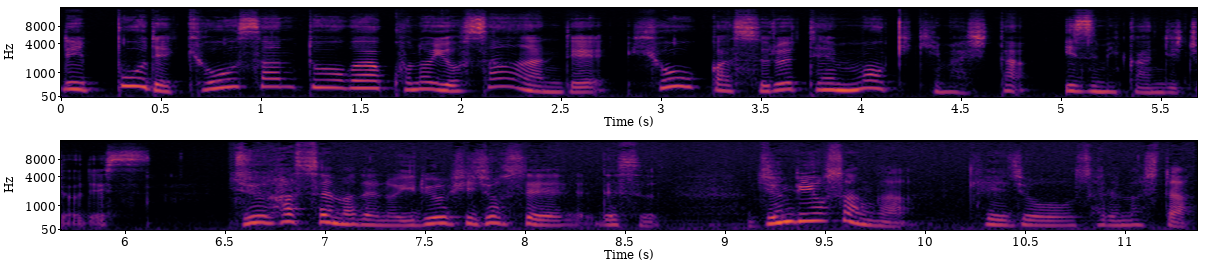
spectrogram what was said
で一方で共産党がこの予算案で評価する点も聞きました。泉幹事長です。18歳までの医療費助成です。準備予算が計上されました。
